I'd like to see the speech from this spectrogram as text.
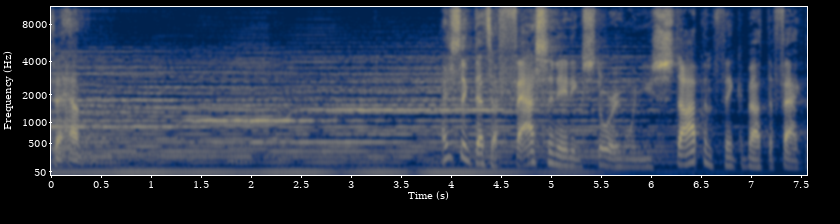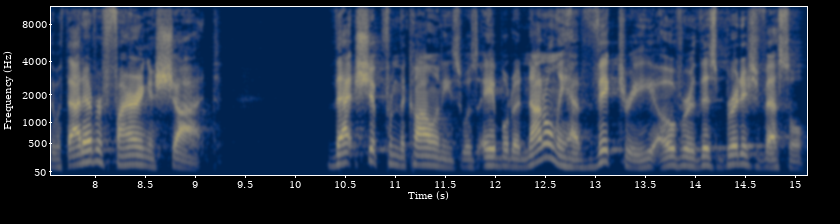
to heaven. I just think that's a fascinating story when you stop and think about the fact that without ever firing a shot, that ship from the colonies was able to not only have victory over this British vessel,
